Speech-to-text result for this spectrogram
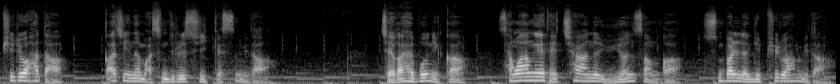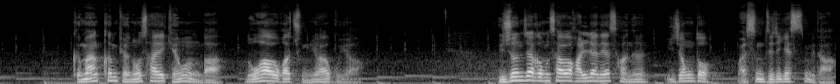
필요하다까지는 말씀드릴 수 있겠습니다. 제가 해보니까 상황에 대처하는 유연성과 순발력이 필요합니다. 그만큼 변호사의 경험과 노하우가 중요하고요. 유전자 검사와 관련해서는 이 정도 말씀드리겠습니다.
